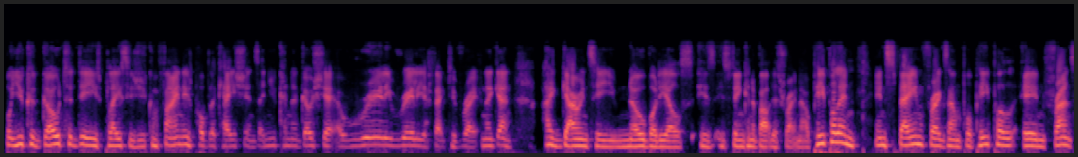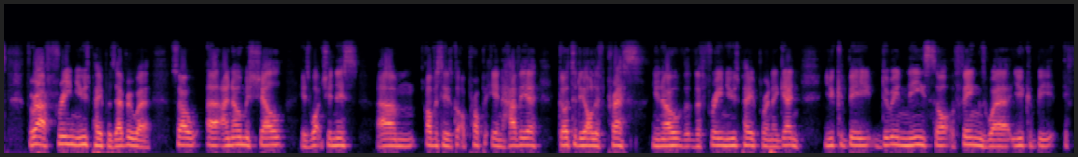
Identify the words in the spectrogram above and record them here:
But you could go to these places, you can find these publications, and you can negotiate a really, really effective rate. And again, I guarantee you, nobody else is is thinking about this right now. People in in Spain, for example, people in France, there are free newspapers everywhere. So uh, I know Michelle is watching this. Um, obviously, he's got a property in Jávea. Go to the Olive Press, you know, the, the free newspaper. And again, you could be doing these sort of things where you could be. If,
